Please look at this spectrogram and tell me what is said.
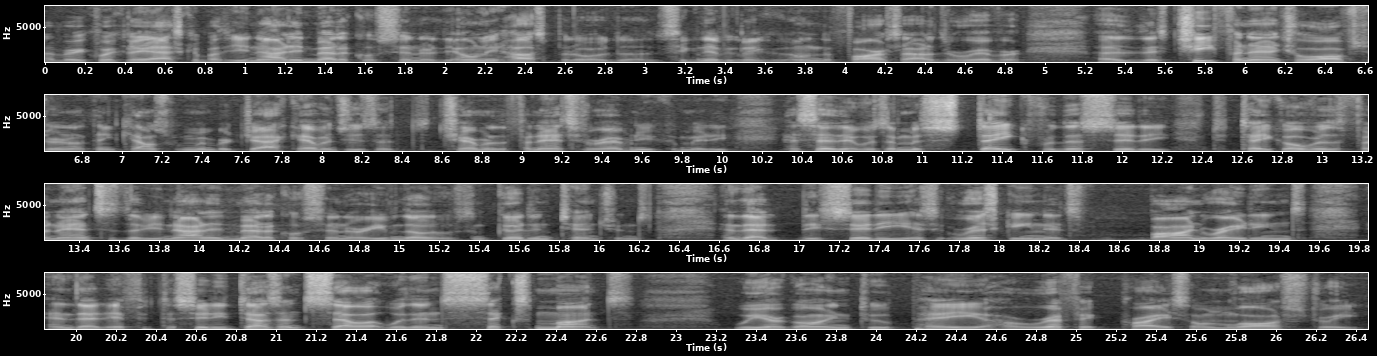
I very quickly ask about the United Medical Center, the only hospital uh, significantly on the far side of the river? Uh, the chief financial officer, and I think Council Member Jack Evans, who's the chairman of the Finance and Revenue Committee, has said it was a mistake for this city to take over the finances of United Medical Center, even though it was in good intentions, and that the city is risking its bond ratings, and that if the city doesn't sell it within six months, we are going to pay a horrific price on Wall Street.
